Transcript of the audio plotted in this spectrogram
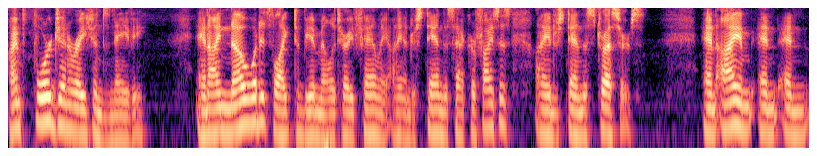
I'm four generations Navy. And I know what it's like to be a military family. I understand the sacrifices. I understand the stressors. And I am, and, and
